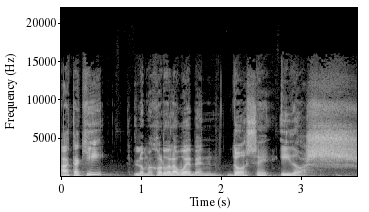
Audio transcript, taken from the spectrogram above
Hasta aquí, lo mejor de la web en 12 y 2.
